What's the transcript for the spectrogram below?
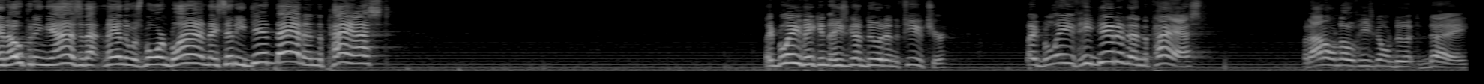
in opening the eyes of that man that was born blind. They said he did that in the past. They believe he can, he's going to do it in the future. They believe he did it in the past, but I don't know if he's going to do it today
